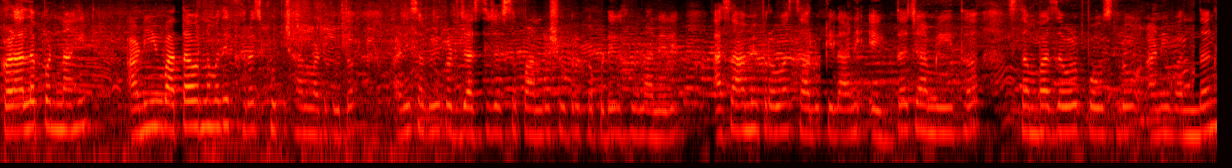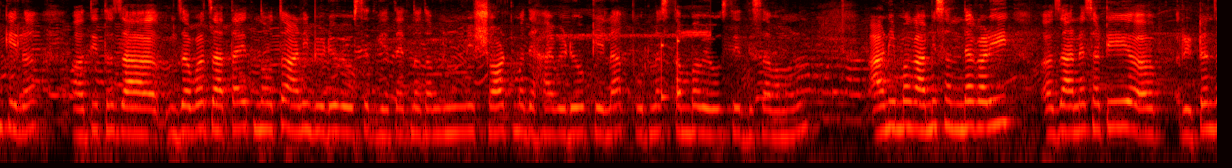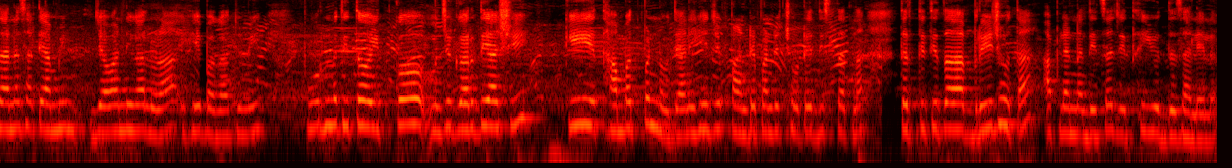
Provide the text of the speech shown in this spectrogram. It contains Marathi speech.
कळालं पण नाही. आणि वातावरणामध्ये खरंच खूप छान वाटत होतं. आणि सगळीकडे जास्तीत जास्त पांढरे शुभ्र कपडे घालून आलेले. असा आम्ही प्रवास चालू केला आणि एकदाच आम्ही इथं स्तंभाजवळ पोहोचलो आणि वंदन केलं. तिथं जा जवळ जाता येत नव्हतं आणि व्हिडिओ व्यवस्थित घेता येत नव्हता. म्हणून मी शॉर्टमध्ये हा व्हिडिओ केला पूर्ण स्तंभ व्यवस्थित दिसावा म्हणून. आणि मग आम्ही संध्याकाळी जाण्यासाठी रिटर्न जाण्यासाठी आम्ही जेव्हा निघालो ना हे बघा तुम्ही. पूर्ण तिथं इतकं म्हणजे गर्दी अशी की थांबत पण नव्हते. आणि हे जे पांढरे पांढरे छोटे दिसतात ना तर ते तिथं ब्रिज होता आपल्या नदीचा जिथे युद्ध झालेलं.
